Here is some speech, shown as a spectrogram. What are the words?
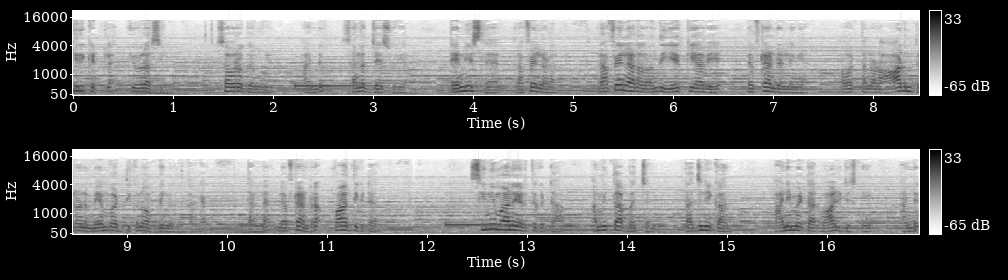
கிரிக்கெட்டில் யுவராஜ் சிங் சௌரவ் கங்குலி அண்டு சனத் ஜெயசூர்யா. டென்னிஸில் ரஃபேல் நடால். ரஃபேல் நடால் வந்து இயற்கையாகவே லெஃப்ட் ஹேண்டர் இல்லைங்க. அவர் தன்னோட ஆடும் திறனை மேம்படுத்திக்கணும் அப்படிங்கிறதுக்காக தன்னை லெஃப்ட் ஹேண்டராக மாற்றிக்கிட்டார் சினிமான்னு எடுத்துக்கிட்டா Amitabh Bachchan Rajinikanth animator Walt Disney and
